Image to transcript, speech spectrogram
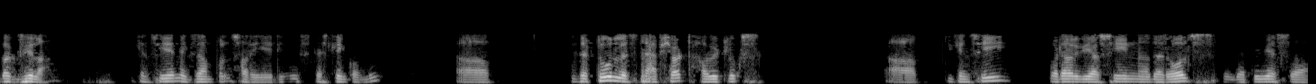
Bugzilla. You can see an example. Sorry, this is TestLink only. Uh, the tool snapshot how it looks. Uh, you can see whatever we have seen uh, the roles in the previous uh,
